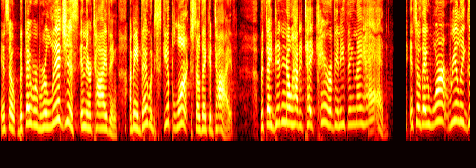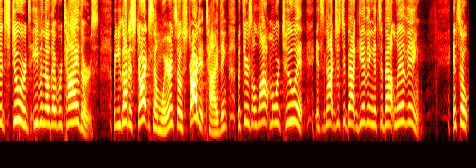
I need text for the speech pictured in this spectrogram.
And so, but they were religious in their tithing. I mean, they would skip lunch so they could tithe, but they didn't know how to take care of anything they had. And so they weren't really good stewards, even though they were tithers. But you got to start somewhere, and so start at tithing. But there's a lot more to it. It's not just about giving, it's about living. And so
